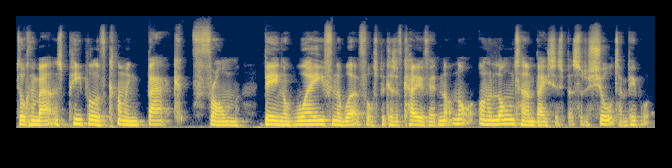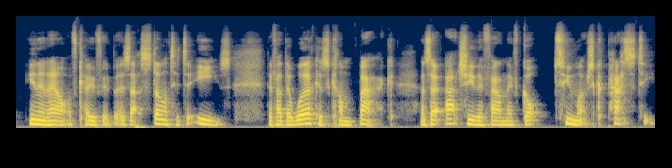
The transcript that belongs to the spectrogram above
talking about as people have coming back from being away from the workforce because of COVID, not not on a long term basis, but sort of short term, people in and out of COVID. But as that started to ease, they've had their workers come back. And so actually they found they've got too much capacity.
